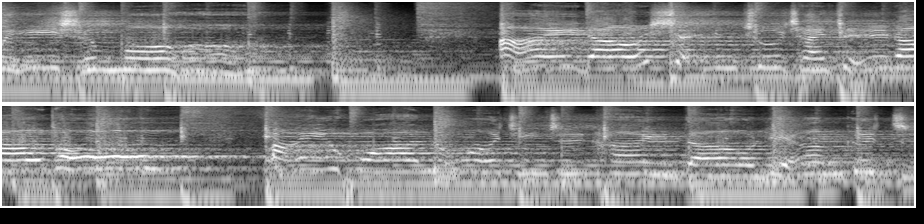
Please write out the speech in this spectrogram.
为什么爱到深处才知道痛？白花落尽只看到两个字，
